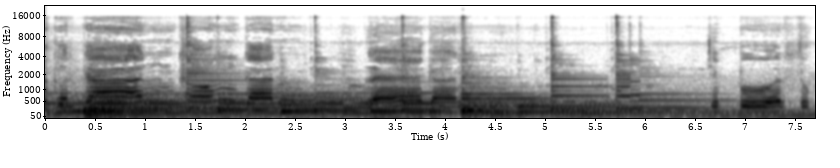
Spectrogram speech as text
ากฏการณ์ของกันและกัน จะปวดสุข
